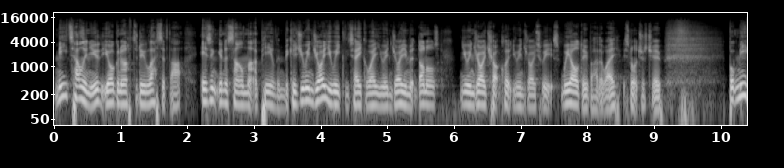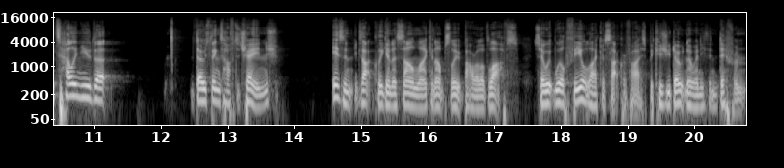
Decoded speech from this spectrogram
me telling you that you're going to have to do less of that isn't going to sound that appealing because you enjoy your weekly takeaway, you enjoy your McDonald's, you enjoy chocolate, you enjoy sweets. We all do, by the way. It's not just you. But me telling you that those things have to change isn't exactly going to sound like an absolute barrel of laughs. So it will feel like a sacrifice because you don't know anything different.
